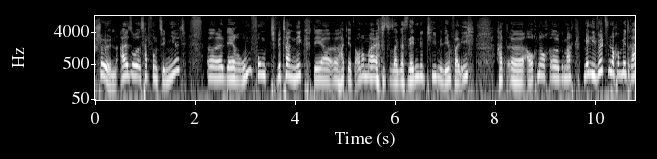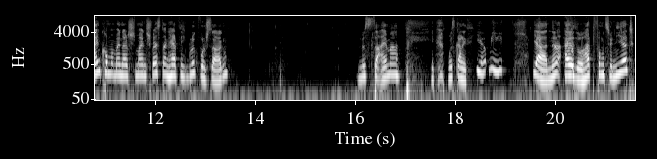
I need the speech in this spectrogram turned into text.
Schön, also es hat funktioniert. Äh, der Rumfunk-Twitter-Nick, der äh, hat jetzt auch nochmal sozusagen das Sendeteam, in dem Fall ich, hat äh, auch noch äh, gemacht. Melli, willst du noch mit reinkommen und meiner, meinen Schwestern herzlichen Glückwunsch sagen? Müsste einmal. Muss gar nichts. Hier, Mimi. Ja, ne, also hat funktioniert.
